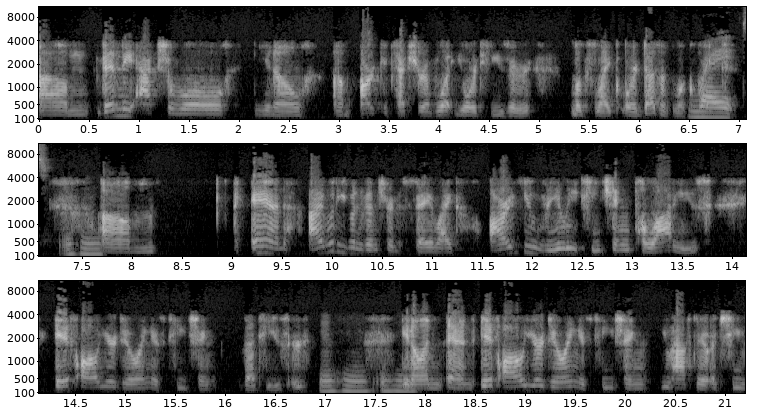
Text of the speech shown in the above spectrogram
um, then the actual, you know, um, architecture of what your teaser looks like or doesn't look like. Right. Mm-hmm. Um, and I would even venture to say, like, are you really teaching Pilates if all you're doing is teaching the teaser? Mm-hmm, mm-hmm. You know, and, and if all you're doing is teaching, you have to achieve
